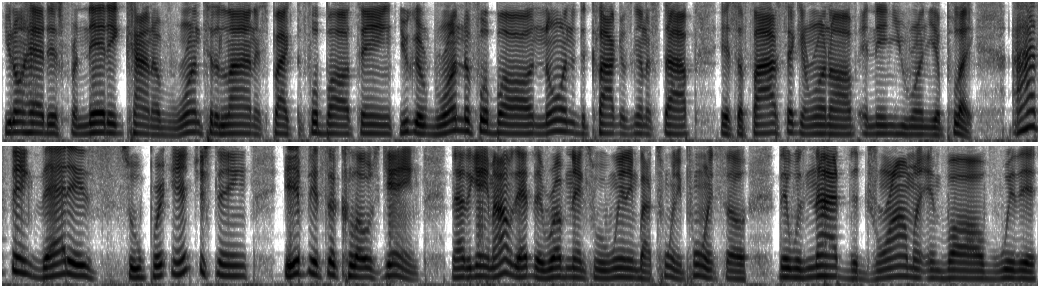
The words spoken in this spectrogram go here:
You don't have this frenetic kind of run to the line and spike the football thing. You can run the football knowing that the clock is going to stop. It's a five second runoff, and then you run your play. I think that is super interesting if it's a close game. Now, the game I was at, the Roughnecks were winning by 20 points, so there was not the drama involved with it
